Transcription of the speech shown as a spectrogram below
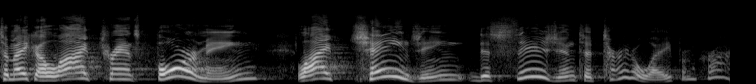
to make a life transforming life changing decision to turn away from Christ.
